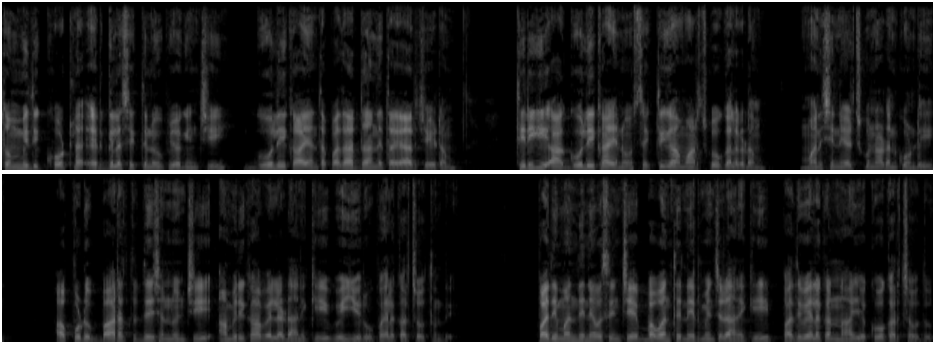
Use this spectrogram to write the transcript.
తొమ్మిది కోట్ల ఎర్గల శక్తిని ఉపయోగించి గోలీకాయంత పదార్థాన్ని తయారు చేయడం తిరిగి ఆ గోలీకాయను శక్తిగా మార్చుకోగలగడం మనిషి నేర్చుకున్నాడనుకోండి అప్పుడు భారతదేశం నుంచి అమెరికా వెళ్ళడానికి వెయ్యి రూపాయల ఖర్చవుతుంది. పది మంది నివసించే భవంతి నిర్మించడానికి పదివేల కన్నా ఎక్కువ ఖర్చవుదు.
